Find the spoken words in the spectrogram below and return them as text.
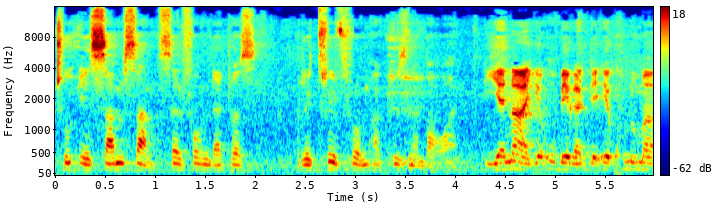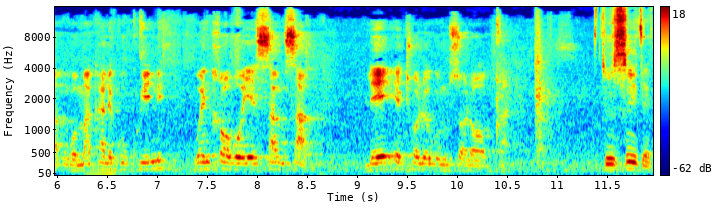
to a Samsung cell phone that was retrieved from accused number one. yena-ke ube kade ekhuluma ngomakhalekhukhwini wenhlobo ye-samsung le etholwe kumsolwa wokuqala Do you see that?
